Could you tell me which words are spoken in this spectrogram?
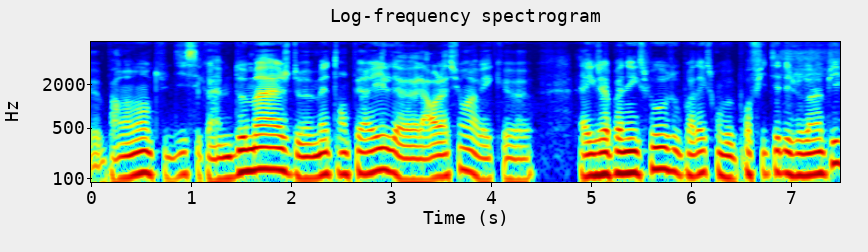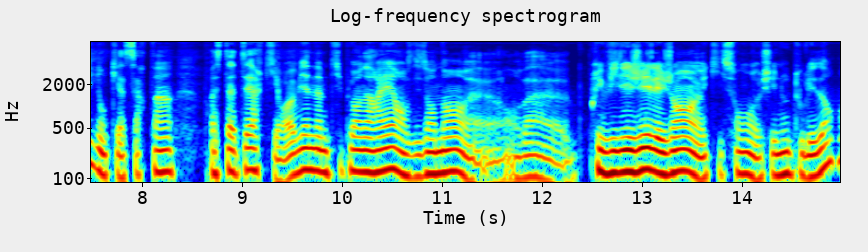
euh, par moment, tu te dis c'est quand même dommage de mettre en péril euh, la relation avec, euh, avec Japan Expo sous prétexte qu'on veut profiter des Jeux Olympiques. Donc, il y a certains prestataires qui reviennent un petit peu en arrière en se disant non, euh, on va euh, privilégier les gens euh, qui sont chez nous tous les ans.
